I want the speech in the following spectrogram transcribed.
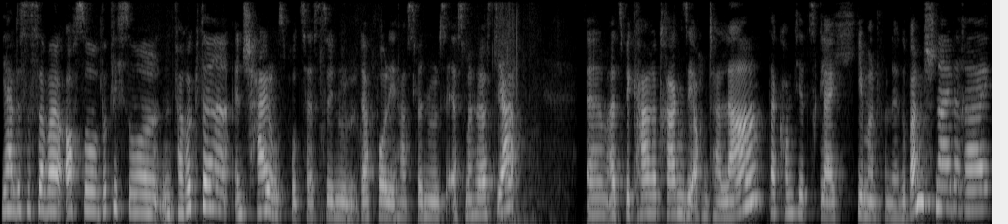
ja, das ist aber auch so wirklich so ein verrückter Entscheidungsprozess, den du da vor dir hast, wenn du das erstmal hörst, ja, ähm, als Vikare tragen sie auch einen Talar. Da kommt jetzt gleich jemand von der Gewandschneiderei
